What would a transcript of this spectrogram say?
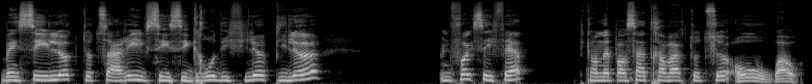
ben c'est là que tout ça arrive, ces, ces gros défis-là. Puis là, une fois que c'est fait, puis qu'on a passé à travers tout ça, oh wow.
